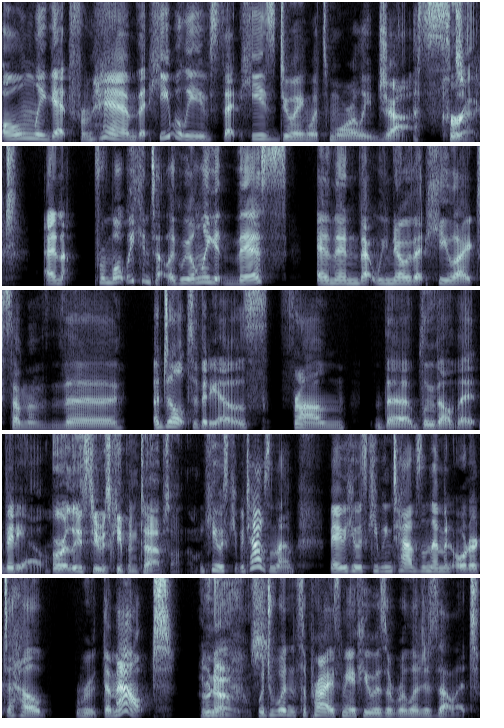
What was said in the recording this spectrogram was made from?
only get from him that he believes that he's doing what's morally just. Correct. And from what we can tell, like we only get this and then that we know that he liked some of the adult videos from the Blue Velvet video Or at least he was keeping tabs on them. he was keeping tabs on them. Maybe he was keeping tabs on them in order to help root them out, Who knows? which wouldn't surprise me if he was a religious zealot.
